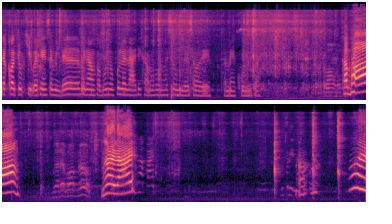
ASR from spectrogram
จะขอจุกคลิปไว้เพียงสมีเด้อพี่น้องขอบคุณขอบคุณหลายๆที่เข้ามาเพิ่งมาชมเด้อซอยทำแม่คุณก่อนพองคำพอง เมื่อได้พองเด้อเมื่อไรเอาเฮ้ย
